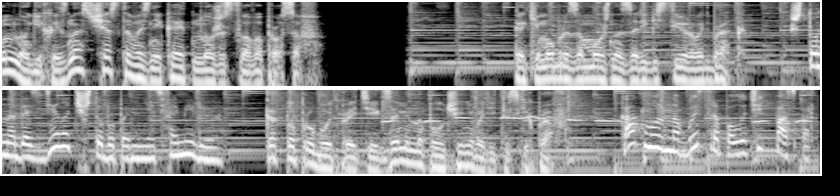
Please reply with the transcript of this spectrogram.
У многих из нас часто возникает множество вопросов. Каким образом можно зарегистрировать брак? Что надо сделать, чтобы поменять фамилию? Как попробовать пройти экзамен на получение водительских прав? Как можно быстро получить паспорт?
